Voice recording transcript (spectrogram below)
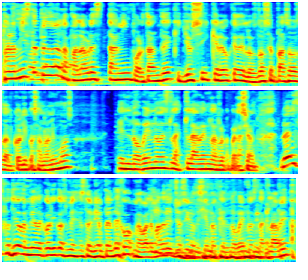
para mí este pedo de la palabra es tan importante que yo sí creo que de los 12 pasos de Alcohólicos Anónimos, el noveno es la clave en la recuperación. Lo he discutido con mi alcohólicos me dicen que estoy bien pendejo, me vale madre, yo sigo diciendo que el noveno es la clave.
